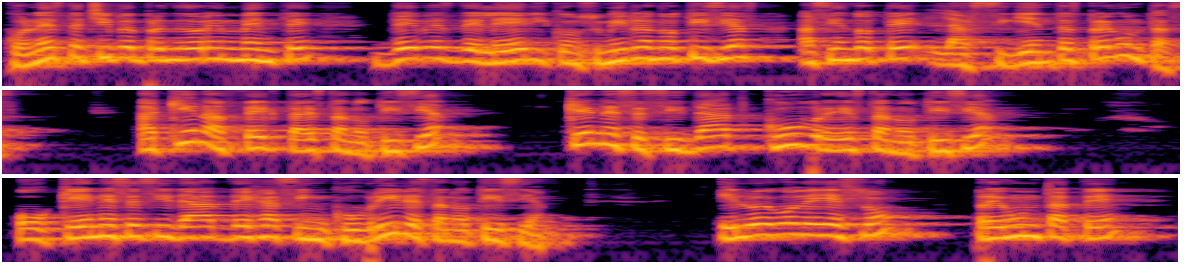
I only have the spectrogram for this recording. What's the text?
Con este chip emprendedor en mente, debes de leer y consumir las noticias haciéndote las siguientes preguntas. ¿A quién afecta esta noticia? ¿Qué necesidad cubre esta noticia? ¿O qué necesidad deja sin cubrir esta noticia? Y luego de eso, pregúntate,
